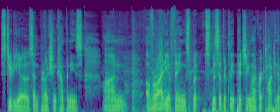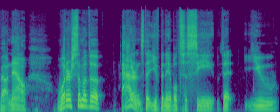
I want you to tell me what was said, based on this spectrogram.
studios and production companies on a variety of things, but specifically pitching, like we're talking about now. What are some of the patterns that you've been able to see that you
